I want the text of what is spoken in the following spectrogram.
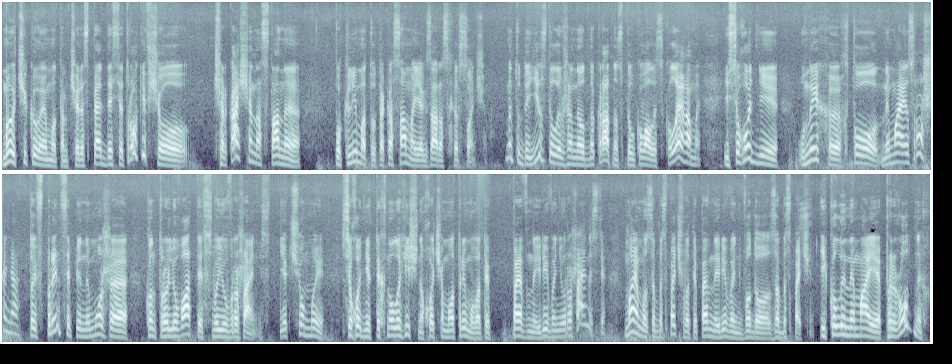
ми очікуємо там через 5-10 років, що Черкащина стане по клімату така сама, як зараз Херсонщина. Ми туди їздили вже неоднократно, спілкувалися з колегами. І сьогодні у них, е, хто не має зрошення, той в принципі не може контролювати свою врожайність. Якщо ми сьогодні технологічно хочемо отримувати певний рівень урожайності, маємо забезпечувати певний рівень водозабезпечення. І коли немає природних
